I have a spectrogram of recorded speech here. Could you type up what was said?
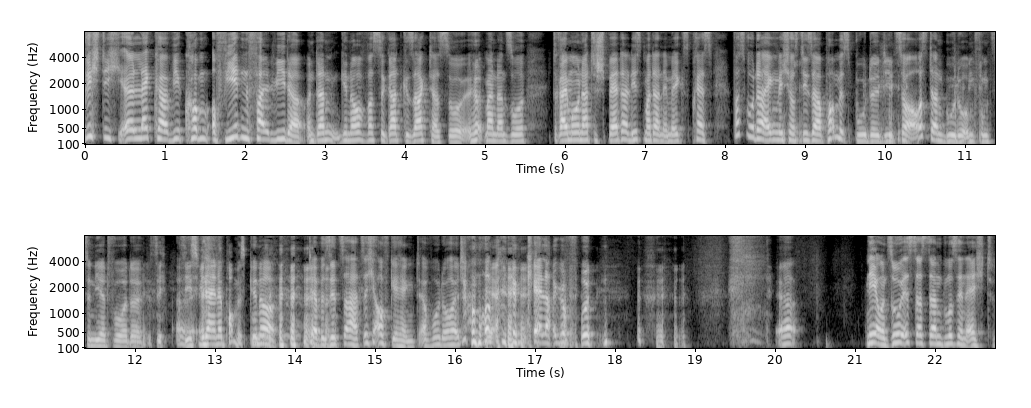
richtig äh, lecker, wir kommen auf jeden Fall wieder. Und dann genau, was du gerade gesagt hast, so hört man dann so drei Monate später, liest man dann im Express, was wurde eigentlich aus dieser Pommesbude, die zur Austernbude umfunktioniert wurde? Sie, sie ist wieder eine Pommesbude. Genau, der Besitzer hat sich aufgehängt. Er wurde heute Morgen ja. im Keller gefunden. ja. Nee, und so ist das dann bloß in echt.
